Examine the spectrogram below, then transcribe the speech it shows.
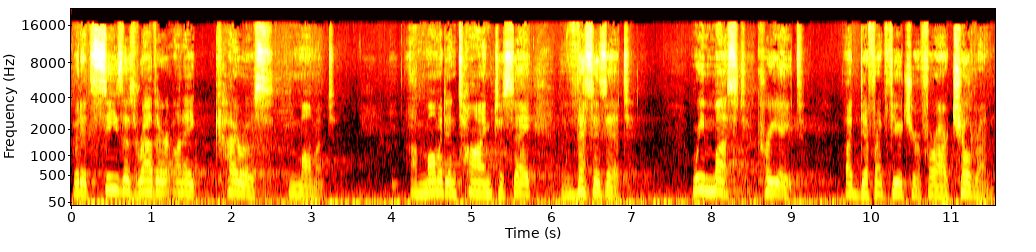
but it seizes rather on a kairos moment, a moment in time to say, This is it. We must create a different future for our children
